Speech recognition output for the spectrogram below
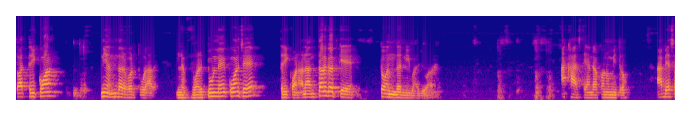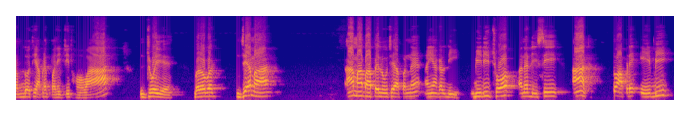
તો આ ત્રિકોણની અંદર વર્તુળ આવે. એટલે વર્તુળને કોણ છે? ત્રિકોણ. અને અંતર્ગત કે તો અંદરની બાજુ આવે. આ ખાસ ધ્યાન રાખવાનું મિત્રો. આ બે શબ્દોથી આપણે પરિચિત હોવા જોઈએ. બરોબર? જેમાં આ માપ આપેલું છે આપણને અહીંયા આગળ ડી. બીડી છ અને ડીસી આઠ. તો આપણે એબી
